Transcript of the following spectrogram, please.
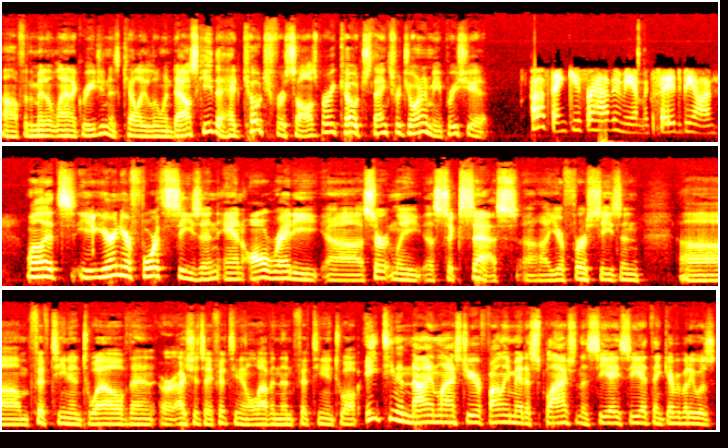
uh, for the Mid Atlantic region is Kelly Lewandowski, the head coach for Salisbury. Coach, thanks for joining me. Appreciate it. Oh, thank you for having me. I'm excited to be on. Well, it's you're in your fourth season and already uh, certainly a success. Uh, your first season, um, 15 and 12, then, or I should say 15 and 11, then 15 and 12, 18 and 9 last year. Finally made a splash in the CAC. I think everybody was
